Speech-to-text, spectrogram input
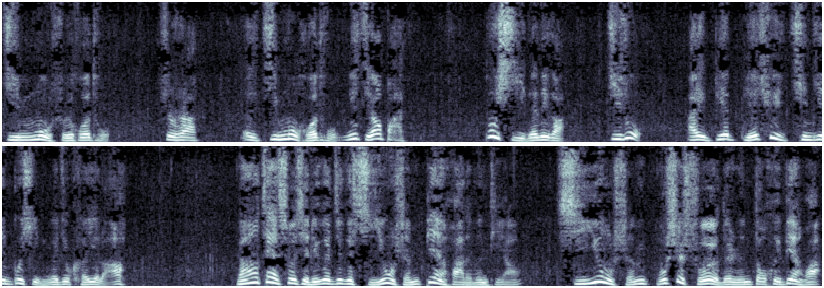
金木水火土，是不是啊？呃，金木火土，你只要把不喜的那个记住，哎，别别去亲近不喜那个就可以了啊。然后再说起这个这个喜用神变化的问题啊，喜用神不是所有的人都会变化，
